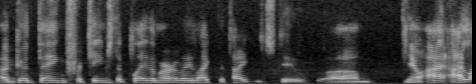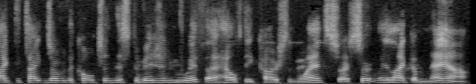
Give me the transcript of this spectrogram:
a good thing for teams that play them early, like the Titans do. Um, you know, I, I like the Titans over the Colts in this division with a healthy Carson Wentz. So I certainly like them now.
